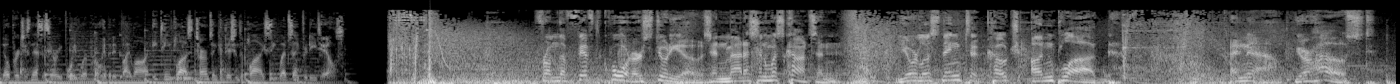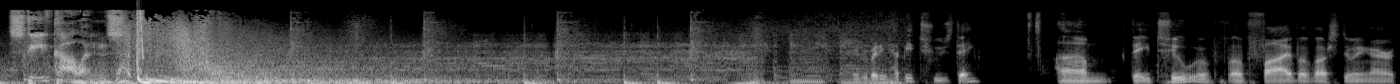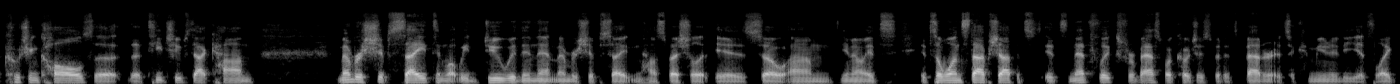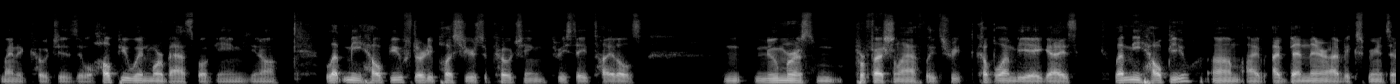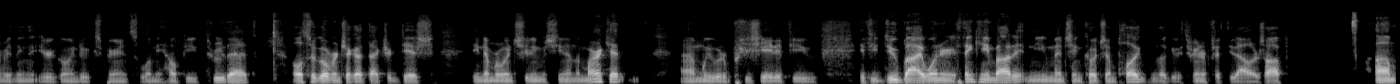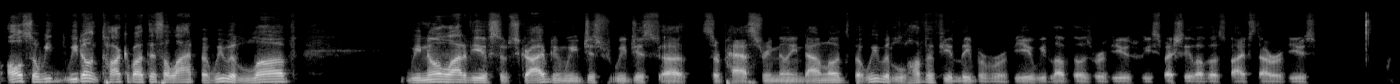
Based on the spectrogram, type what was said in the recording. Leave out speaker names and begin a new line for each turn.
No purchase necessary. Void where prohibited by law. 18 plus terms and conditions apply. See website for details.
From the fifth quarter studios in Madison, Wisconsin, you're listening to Coach Unplugged. And now, your host, Steve Collins.
Hey everybody, happy Tuesday. Um, day two of, of five of us doing our coaching calls, the, the teachhoops.com membership site and what we do within that membership site and how special it is. So um, you know, it's it's a one-stop shop. It's it's Netflix for basketball coaches, but it's better. It's a community. It's like-minded coaches. It will help you win more basketball games. You know, let me help you. 30 plus years of coaching, three state titles, n- numerous professional athletes, a couple NBA guys. Let me help you. Um, I've, I've been there. I've experienced everything that you're going to experience. So let me help you through that. Also, go over and check out Dr. Dish, the number one shooting machine on the market. Um, we would appreciate if you if you do buy one or you're thinking about it, and you mention Coach Unplugged, they'll give you three hundred fifty dollars off. Um, also, we we don't talk about this a lot, but we would love we know a lot of you have subscribed and we just we just uh, surpassed 3 million downloads but we would love if you'd leave a review. We love those reviews. We especially love those five star reviews.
